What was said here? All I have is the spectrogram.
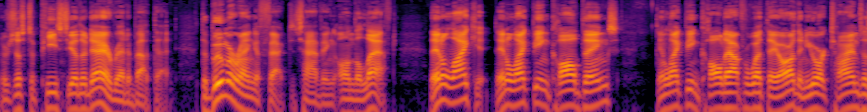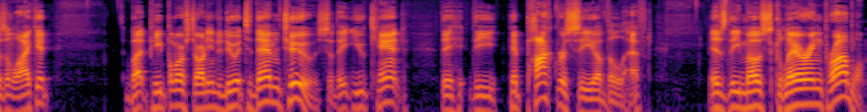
There's just a piece the other day I read about that. The boomerang effect it's having on the left. They don't like it. They don't like being called things. They don't like being called out for what they are. The New York Times doesn't like it. But people are starting to do it to them too. So that you can't the the hypocrisy of the left is the most glaring problem.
